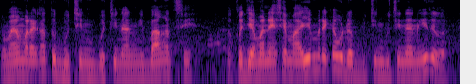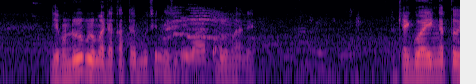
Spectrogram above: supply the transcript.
Cuma yang mereka tuh bucin-bucinan banget sih. Waktu zaman SMA aja mereka udah bucin-bucinan gitu loh. Zaman dulu belum ada kata bucin gak sih? Belum ada. Belum ada. Kayak gue inget tuh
